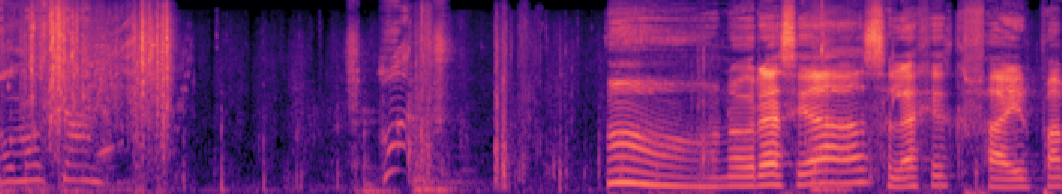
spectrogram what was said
Almost done. Oh, no gracias. La fire para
